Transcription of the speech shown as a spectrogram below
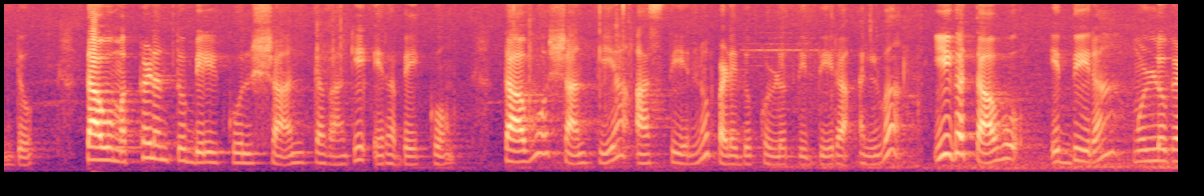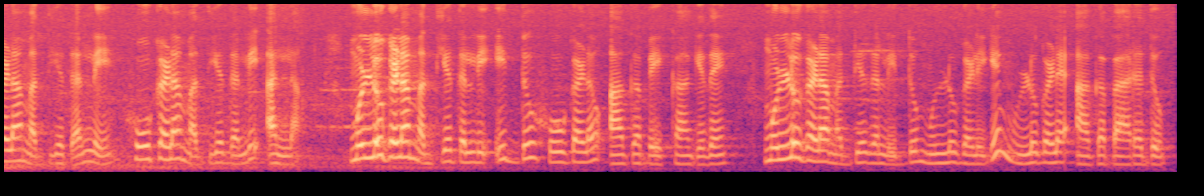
ಎಂದು. ತಾವು ಮಕ್ಕಳಂತೂ ಬಿಲ್ಕುಲ್ ಶಾಂತವಾಗಿ ಇರಬೇಕು. ತಾವು ಶಾಂತಿಯ ಆಸ್ತಿಯನ್ನು ಪಡೆದುಕೊಳ್ಳುತ್ತಿದ್ದೀರಾ ಅಲ್ವಾ? ಈಗ ತಾವು ಇದ್ದೀರಾ? ಮುಳ್ಳುಗಳ ಮಧ್ಯದಲ್ಲಿ, ಹೂಗಳ ಮಧ್ಯದಲ್ಲಿ ಅಲ್ಲ. ಮುಳ್ಳುಗಳ ಮಧ್ಯದಲ್ಲಿ ಇದ್ದು ಹೂಗಳು ಆಗಬೇಕಾಗಿದೆ. ಮುಳ್ಳುಗಳ ಮಧ್ಯದಲ್ಲಿದ್ದು ಮುಳ್ಳುಗಳಿಗೆ ಮುಳ್ಳುಗಳೇ ಆಗಬಾರದು.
